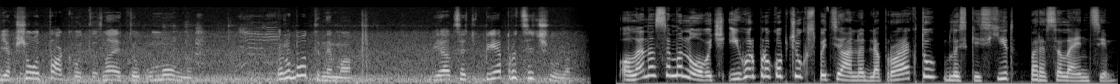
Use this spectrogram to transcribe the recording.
якщо отак, от, знаєте, умовно, роботи нема. Я, це, я про це чула. Олена Семенович, Ігор Прокопчук спеціально для проекту Близький схід. Переселенці.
